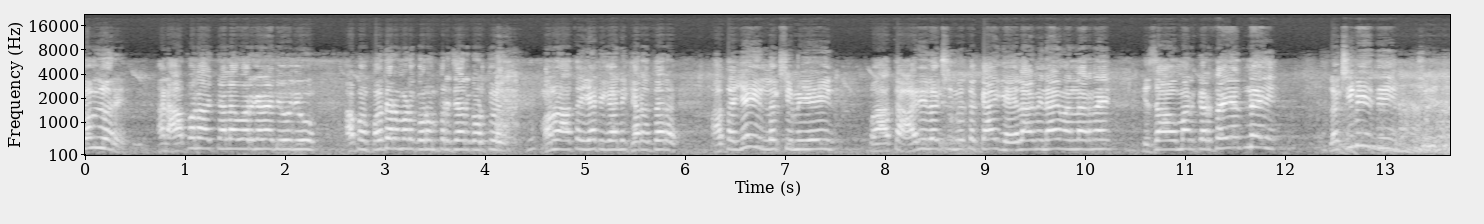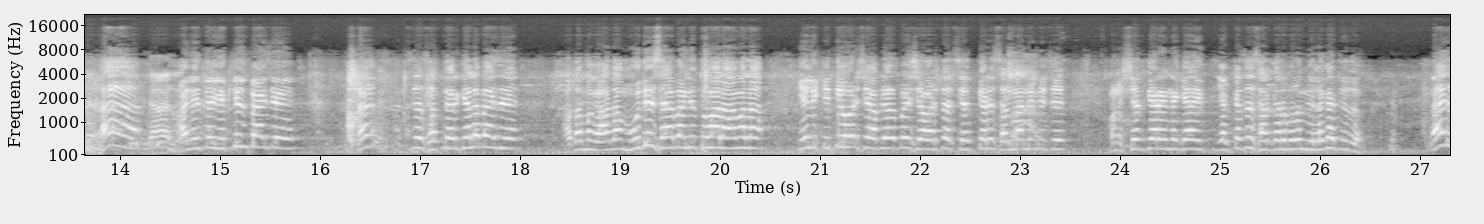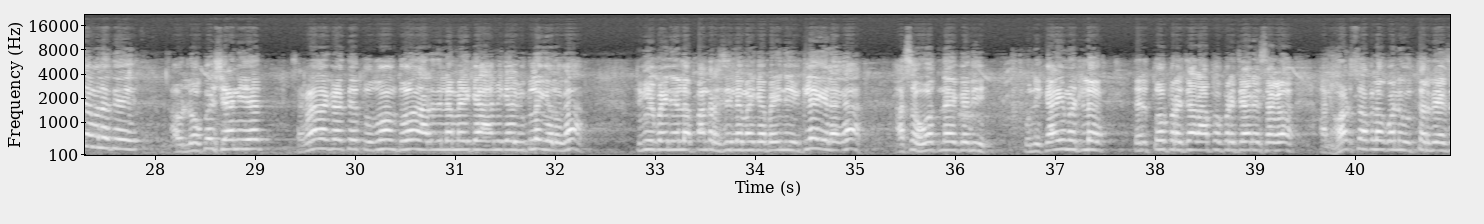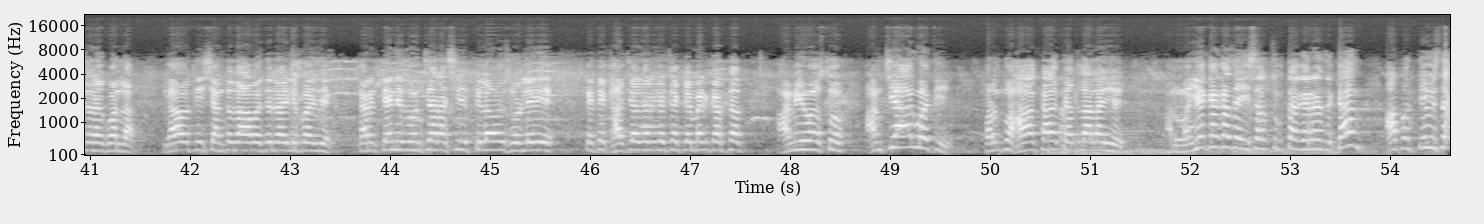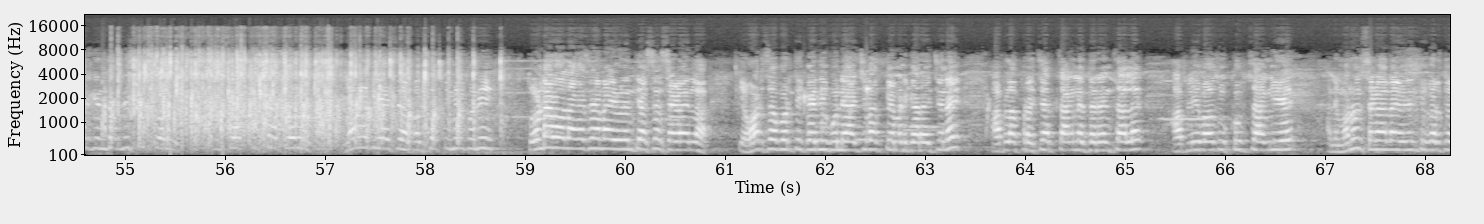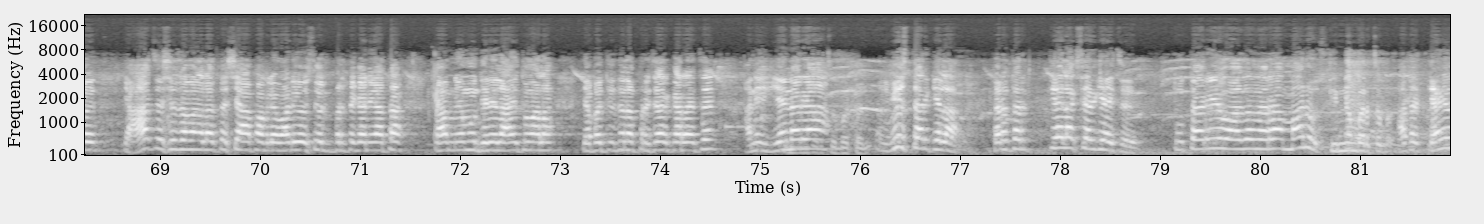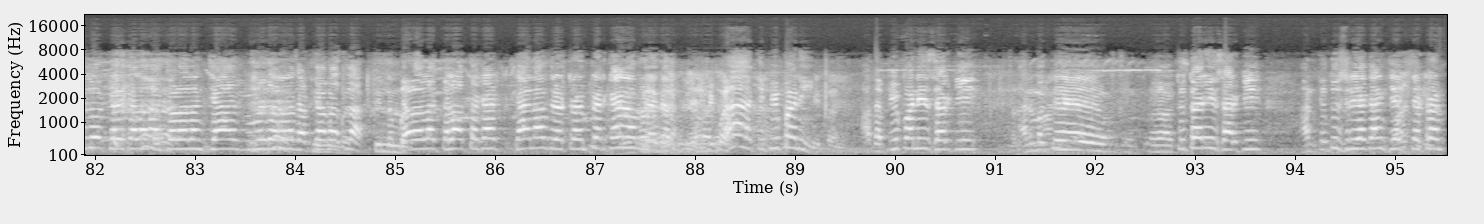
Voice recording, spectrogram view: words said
कमजोर आहे. आणि आपण आज त्याला वर्गाला देऊ देऊ आपण पदरमड करून प्रचार करतोय. म्हणून आता या ठिकाणी खरं तर आता येईल लक्ष्मी येईल. आता आली लक्ष्मी तर काय घ्यायला आम्ही नाही म्हणणार नाही. तिचा अवमान करता येत नाही. लक्ष्मी ती. हा. आणि ते घेतलीच पाहिजे. हा? तिचा सत्कार केला पाहिजे. आता मग आता मोदी साहेबांनी तुम्हाला आम्हाला गेली किती वर्ष आपल्याला पैसे वाटतात शेतकरी सन्मान निधीचे. म्हणून शेतकऱ्यांनी काय एकट्याचं सरकार भरून दिलं का तिथं? नाही जमलं ते. अहो लोक शहाणी आहेत. सगळ्यांना कळते तू दोन दोन हजार दिल्या माहिती काय आम्ही काय विकलं गेलो का? तुम्ही बहिणीला पंधराशे दिल्या माहिती काय बहिणी विकल्या गेल्या का? असं होत नाही कधी. कुणी काही म्हटलं तरी तो प्रचार अपप्रचार आहे सगळा. आणि व्हॉट्सअपला कोणी उत्तर द्यायचं नाही कोणाला. गावातली शांतता आवाज राहिली पाहिजे. कारण त्यांनी दोन चार अशी पिलावर सोडलेली आहे की ते खालच्या दर्जाच्या कमेंट करतात. आम्ही वाचतो. आमची आग होती. परंतु हा काळ त्यातला नाही आहे आणि मग एकेकाचा हिसाब चुकता करण्याचं काम आपण तेवीस तारखेनंतर निश्चित करू. करू. याला द्यायचं. फक्त तुम्ही कोणी तोंडावं लागायचं नाही माझी विनंती असं सगळ्यांना. की व्हॉट्सअपवरती कधी कोणी अजिबात पेमेंट करायचे नाही. आपला प्रचार चांगल्या तऱ्हेने चालला आपली बाजू खूप चांगली आहे. आणि म्हणून सगळ्यांना विनंती करतोय की आज जसे जमा झाला तसे आपापल्या वाढीवस्थेत प्रत्येकाने आता काम नेमून दिलेलं आहे तुम्हाला. त्या पद्धतीनं प्रचार करायचा आणि येणाऱ्या वीस तारखेला खरं तर ते लक्षात घ्यायचं. तुतारी वाजवणारा माणूस. तीन नंबरचं आता त्याने जो खेळ केला ना चढवला आणि ज्या उमेदवाराला झटका बसला. तीन नंबर. त्याला त्याला आता काय काय नाव दिलं? ट्रम्पेट काय नाव दिलं त्याला? हा ती पिपाणी. आता पिपाणी सारखी आणि मग ते तुतारी सारखी आणि ते दुसरी एक आणखी ट्रम्पेट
